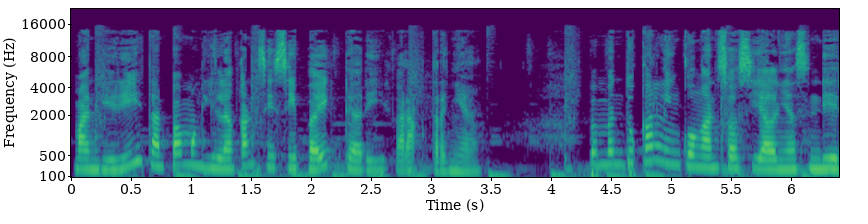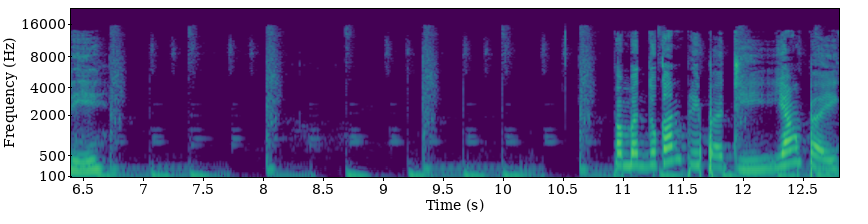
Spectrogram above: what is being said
mandiri tanpa menghilangkan sisi baik dari karakternya. Pembentukan lingkungan sosialnya sendiri Pembentukan pribadi yang baik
